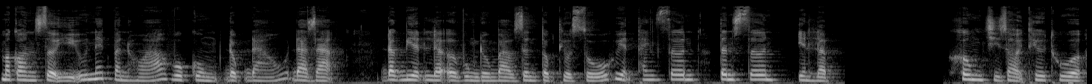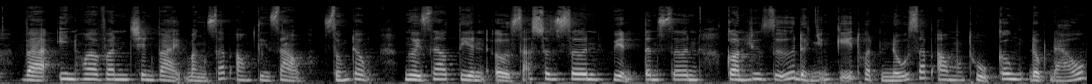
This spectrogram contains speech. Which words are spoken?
mà còn sở hữu nét văn hóa vô cùng độc đáo, đa dạng. Đặc biệt là ở vùng đồng bào dân tộc thiểu số huyện Thanh Sơn, Tân Sơn, Yên Lập không chỉ giỏi thêu thùa và in hoa văn trên vải bằng sáp ong tinh xảo, sống động, người giao tiền ở xã Xuân Sơn, huyện Tân Sơn còn lưu giữ được những kỹ thuật nấu sáp ong thủ công độc đáo.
